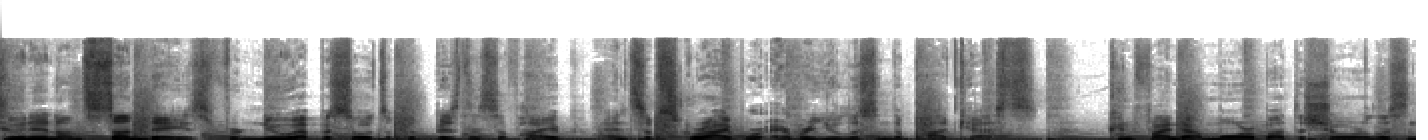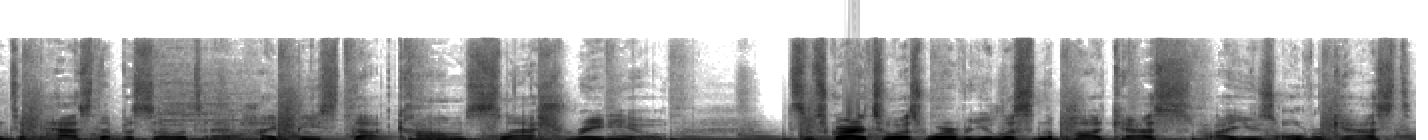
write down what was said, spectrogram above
Tune in on Sundays for new episodes of The Business of Hype and subscribe wherever you listen to podcasts. You can find out more about the show or listen to past episodes at hypebeast.com slash radio. Subscribe to us wherever you listen to podcasts. I use Overcast.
